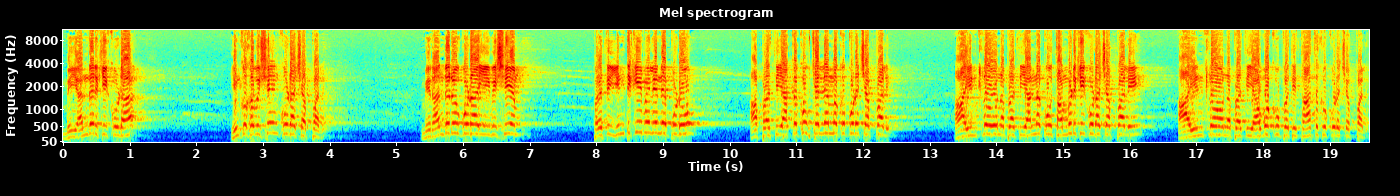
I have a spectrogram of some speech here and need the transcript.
మీ అందరికీ కూడా ఇంకొక విషయం కూడా చెప్పాలి. మీరందరూ కూడా ఈ విషయం ప్రతి ఇంటికి వెళ్ళినప్పుడు ఆ ప్రతి అక్కకు చెల్లెమ్మకు కూడా చెప్పాలి. ఆ ఇంట్లో ఉన్న ప్రతి అన్నకు తమ్ముడికి కూడా చెప్పాలి. ఆ ఇంట్లో ఉన్న ప్రతి అవ్వకు ప్రతి తాతకు కూడా చెప్పాలి.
